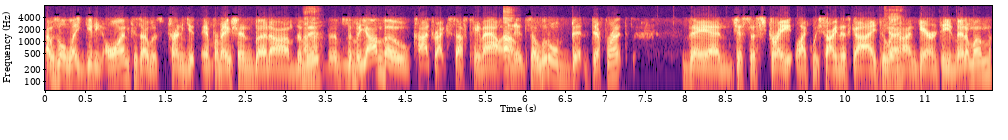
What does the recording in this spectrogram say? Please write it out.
I was a little late getting on because I was trying to get information. But um, the, Uh-huh. the the Biyombo contract stuff came out, and it's a little bit different than just a straight like we signed this guy to a non-guaranteed minimum.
